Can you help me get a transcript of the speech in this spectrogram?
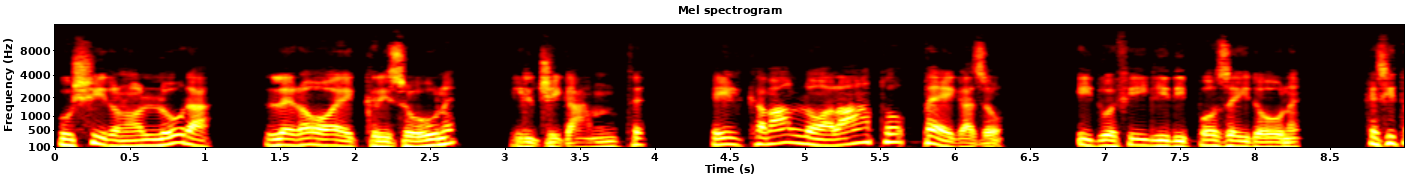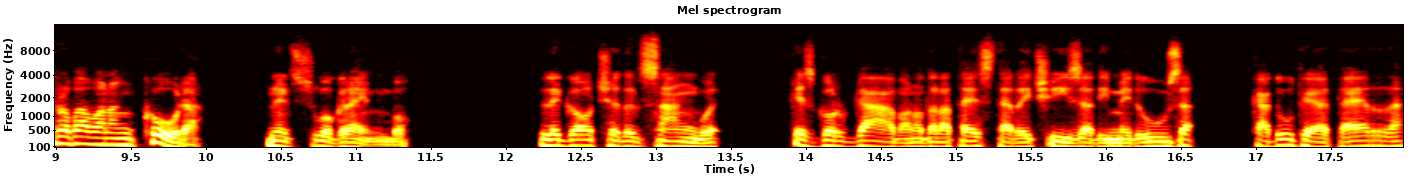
uscirono allora l'eroe Crisone, il gigante, e il cavallo alato Pegaso, i due figli di Poseidone, che si trovavano ancora nel suo grembo. Le gocce del sangue che sgorgavano dalla testa recisa di Medusa, cadute a terra,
